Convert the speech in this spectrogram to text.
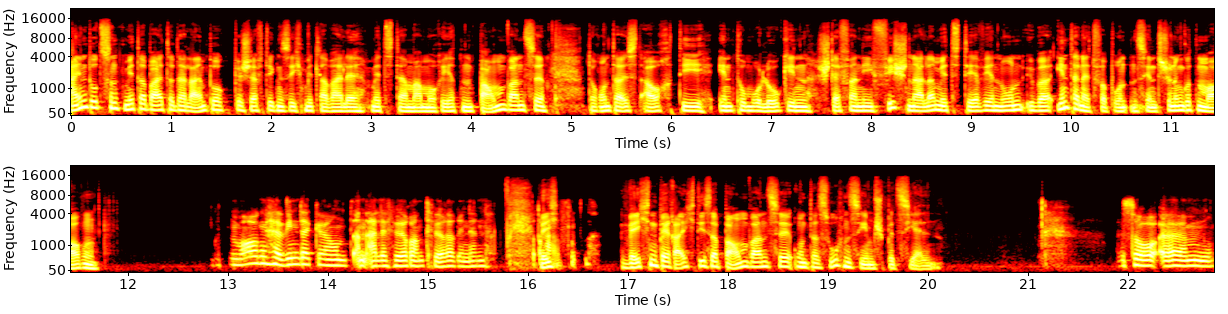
Ein Dutzend Mitarbeiter der Leimburg beschäftigen sich mittlerweile mit der marmorierten Baumwanze. Darunter ist auch die Entomologin Stefanie Fischnaller, mit der wir nun über Internet verbunden sind. Schönen guten Morgen. Guten Morgen, Herr Windecker und an alle Hörer und Hörerinnen. Welch, welchen Bereich dieser Baumwanze untersuchen Sie im Speziellen? Also ähm,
